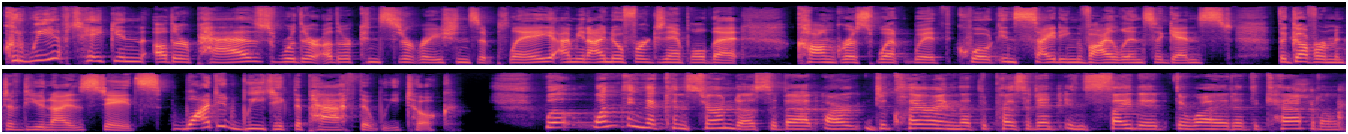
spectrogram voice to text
Could we have taken other paths? Were there other considerations at play? I mean, I know, for example, that Congress went with, quote, inciting violence against the government of the United States. Why did we take the path that we took? Well, one thing that concerned us about our declaring that the president incited the riot at the Capitol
